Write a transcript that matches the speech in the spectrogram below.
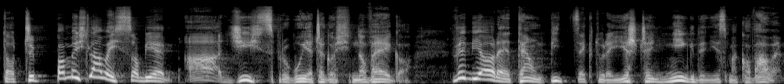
to czy pomyślałeś sobie, a dziś spróbuję czegoś nowego, wybiorę tę pizzę, której jeszcze nigdy nie smakowałem?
